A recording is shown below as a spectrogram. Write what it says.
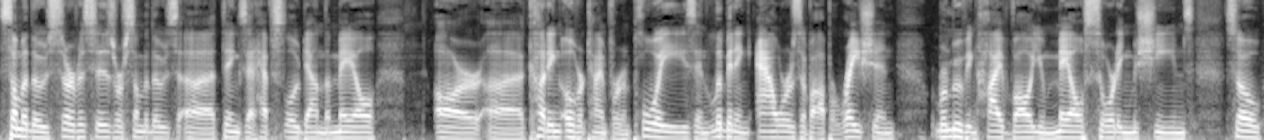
Some of those services or some of those uh, things that have slowed down the mail are uh, cutting overtime for employees and limiting hours of operation, removing high volume mail sorting machines. So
